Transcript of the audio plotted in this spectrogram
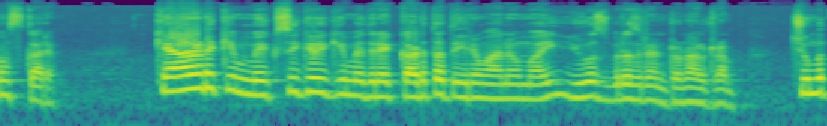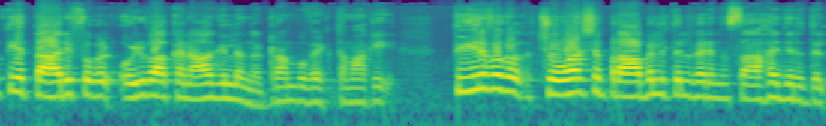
നമസ്കാരം. കാനഡയ്ക്കും മെക്സിക്കോയ്ക്കുമെതിരെ കടുത്ത തീരുമാനവുമായി U S president Donald Trump. ചുമത്തിയ താരിഫുകൾ ഒഴിവാക്കാനാകില്ലെന്ന് ട്രംപ് വ്യക്തമാക്കി. തീരുവകൾ ചൊവ്വാഴ്ച പ്രാബല്യത്തിൽ വരുന്ന സാഹചര്യത്തിൽ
